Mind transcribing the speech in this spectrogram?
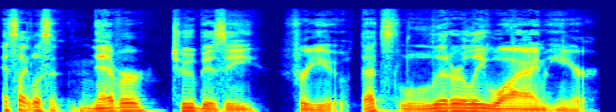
It's like, listen, Mhm. never too busy for you. That's literally why I'm here.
